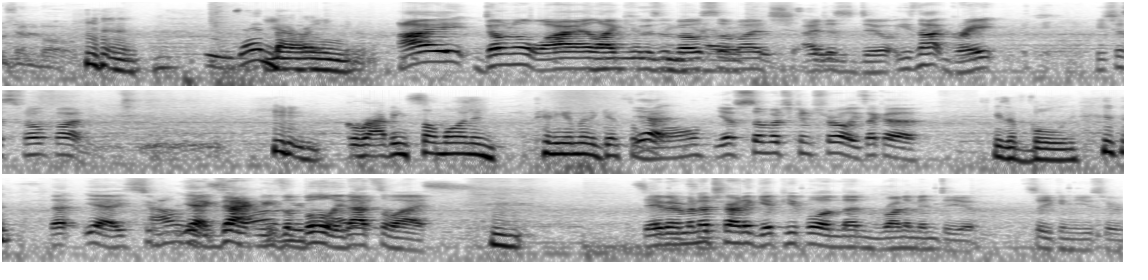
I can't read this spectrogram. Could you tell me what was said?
Zenbo. I don't know why I like Kuzenbo so much. I just do. He's not great. He's just so fun. Grabbing someone and pinning him against the Yeah, wall. you have so much control. He's like a He's a bully. that. Yeah, he's super. Alex, yeah, exactly. He's a bully. class. That's why. David, I'm gonna try to get people and then run them into you, so you can use your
